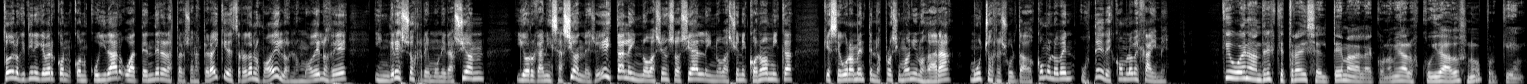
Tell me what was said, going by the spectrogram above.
todo lo que tiene que ver con, con, cuidar o atender a las personas. Pero hay que desarrollar los modelos, los modelos de ingresos, remuneración y organización de eso. Y ahí está la innovación social, la innovación económica, que seguramente en los próximos años nos dará muchos resultados. ¿Cómo lo ven ustedes? ¿Cómo lo ves Jaime? Qué bueno, Andrés, que traes el tema de la economía de los cuidados, ¿no? Porque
